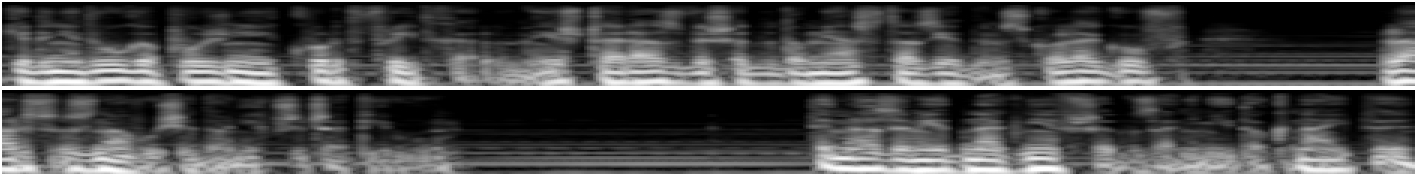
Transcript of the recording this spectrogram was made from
Kiedy niedługo później Kurt Friedhelm jeszcze raz wyszedł do miasta z jednym z kolegów, Lars znowu się do nich przyczepił. Tym razem jednak nie wszedł za nimi do knajpy,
